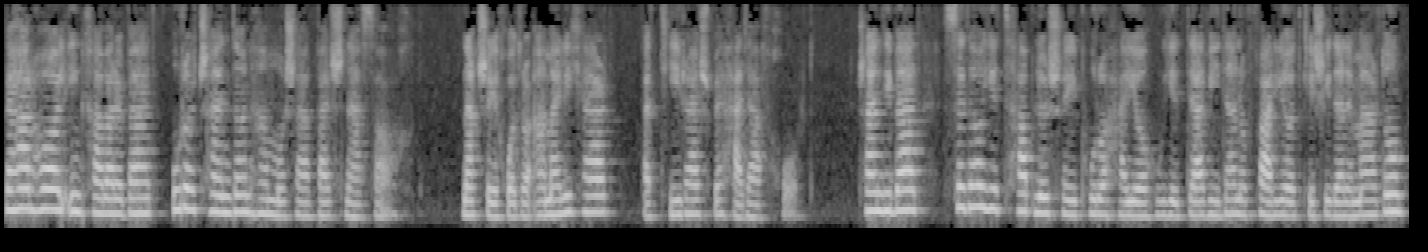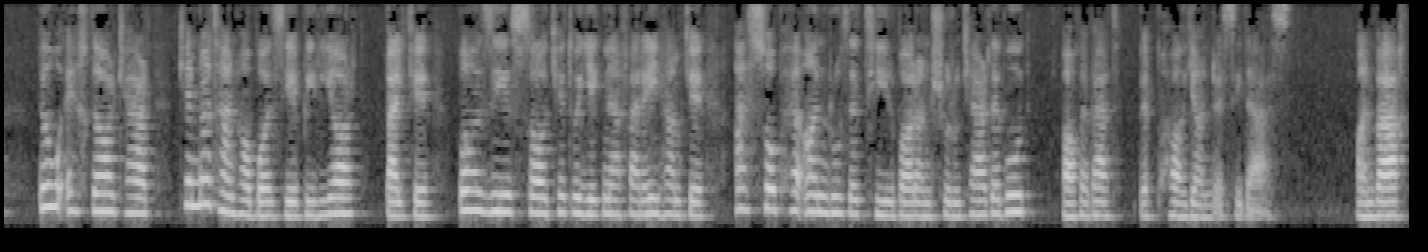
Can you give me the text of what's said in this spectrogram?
به هر حال این خبر بعد او را چندان هم مشوش نساخت. نقشه خود را عملی کرد و تیرش به هدف خورد. چندی بعد صدای تبل و شیپور و هیاهوی دویدن و فریاد کشیدن مردم به او اخدار کرد که نه تنها بازی بیلیارد بلکه بازی ساکت و یک نفره هم که از صبح آن روز تیرباران شروع کرده بود عاقبت به پایان رسیده است. آن وقت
